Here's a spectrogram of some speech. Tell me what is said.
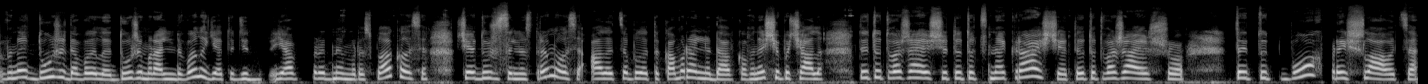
вони дуже давили, дуже морально давили. Я тоді я перед ним розплакалася, що я дуже сильно стрималася, але це була така моральна давка. Вони ще почали: ти тут вважаєш, що ти тут найкраще, ти тут вважаєш, що ти тут Бог прийшла. Оце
